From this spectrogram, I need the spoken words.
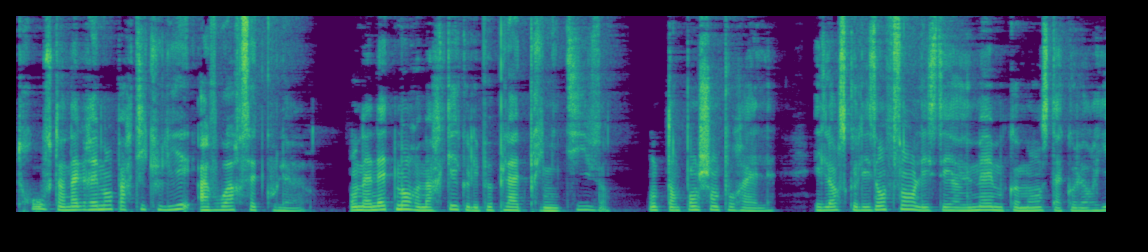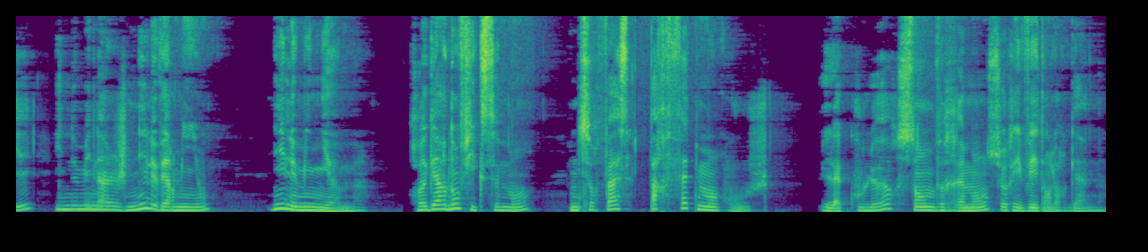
trouvent un agrément particulier à voir cette couleur. On a nettement remarqué que les peuplades primitives ont un penchant pour elle, et lorsque les enfants laissés à eux-mêmes commencent à colorier, ils ne ménagent ni le vermillon, ni le minium. Regardons fixement une surface parfaitement rouge. La couleur semble vraiment se river dans l'organe.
